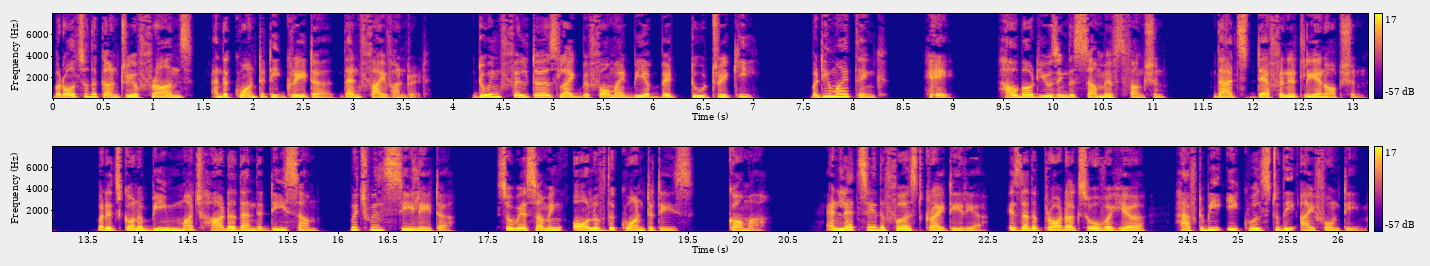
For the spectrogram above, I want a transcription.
but also the country of France and the quantity greater than 500. Doing filters like before might be a bit too tricky, but you might think, hey, how about using the SUMIFS function? That's definitely an option, but it's gonna be much harder than the dsum, which we'll see later. So we're summing all of the quantities, comma. And let's say the first criteria is that the products over here have to be equals to the iPhone 15,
